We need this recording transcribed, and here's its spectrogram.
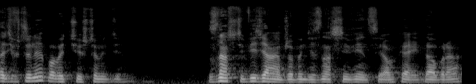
a dziewczyny, powiedzcie jeszcze, Znacznie, wiedziałem, że będzie znacznie więcej. Okej, okay, dobra.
